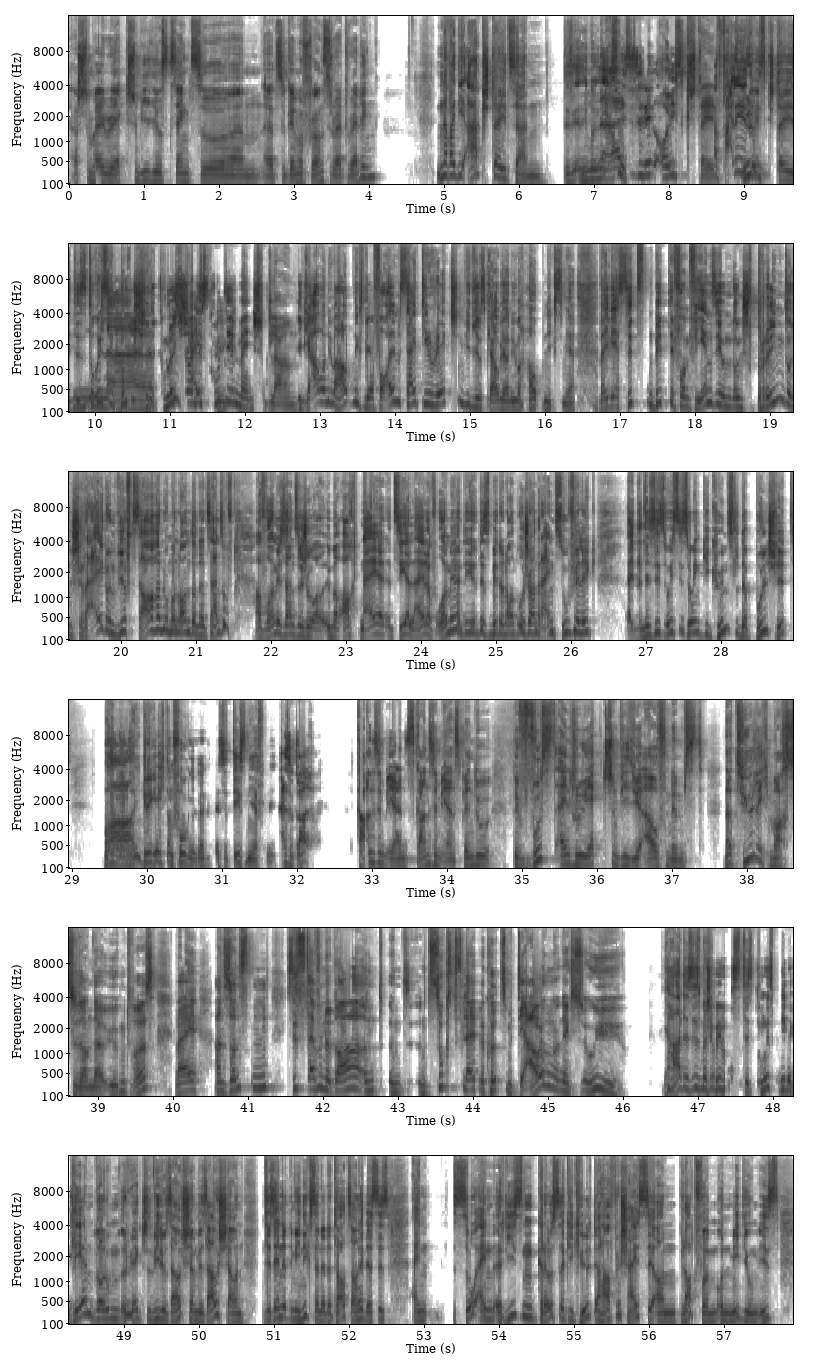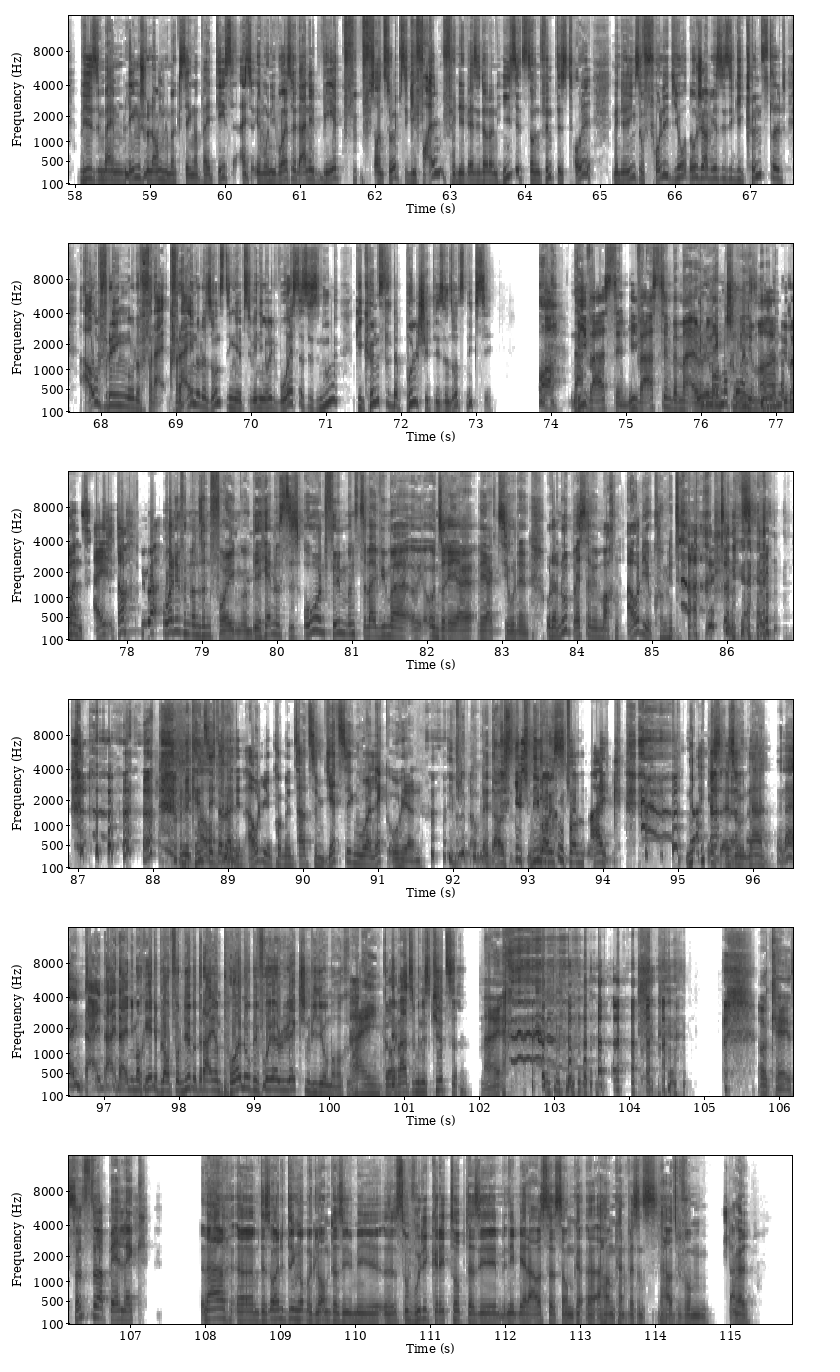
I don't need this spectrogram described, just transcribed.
Hast du mal Reaction-Videos gesehen zu, ähm, äh, zu Game of Thrones Red Redding? Na, weil die auch gestellt sind. Das, Nein, es ist ja nicht alles gestellt. Auf alle ist alles gestellt. Das ist doch alles Bullshit. Du musst schon das gute Menschen glauben. Ich glaube an überhaupt nichts mehr. Vor allem seit die Reaction-Videos glaube ich an überhaupt nichts mehr. Weil wer sitzt denn bitte vorm Fernsehen und, und springt und schreit und wirft Sachen umeinander und dann sind sie oft, auf einmal sind sie schon über acht, neun, zehn Leute auf einmal, die das miteinander anschauen, rein zufällig. Äh, das ist alles so ein gekünstelter Bullshit. Boah, ich kriege echt einen Vogel. Also das nervt mich. Also gar, Ganz im Ernst, ganz im Ernst. Wenn du bewusst ein Reaction-Video aufnimmst, natürlich machst du dann da irgendwas, weil ansonsten sitzt einfach nur da und, und, und zuckst vielleicht mal kurz mit den Augen und denkst, ui. Ja, das ist mir schon bewusst. Das, du musst mir erklären, warum Reaction-Videos ausschauen, wie es ausschauen. Das ändert nämlich nichts an der Tatsache, dass es ein so ein riesengroßer, gequillter Haufen Scheiße an Plattform und Medium ist, wie ich es in meinem Leben schon lange nicht mehr gesehen habe. Weil das, also ich, ich weiß halt auch nicht, wer an so etwas gefallen findet, wer sich da dann hinsetzt und findet das toll, wenn du irgend so Vollidioten anschaust, wie sie sich gekünstelt aufringen oder freien oder sonst irgendwas. Wenn ich halt weiß, dass es nur gekünstelter Bullshit ist und sonst nichts. Oh, wie war's denn? Wie war's denn, wenn wir ein Reaction-Video machen über, ein, doch, über eine von unseren Folgen und wir hören uns das an und filmen uns dabei, wie wir äh, unsere Reaktionen. Oder nur besser, wir machen Audiokommentare dazu. Und ihr kennt sich dann an den Audiokommentar zum jetzigen Warleck hören. Ich bleib komplett aus. Niemals von Mike. Niemals, also, nein, nein, nein, nein, nein, ich mache jede Plattform lieber drei ein Porno, bevor ich ein Reaction-Video mache. Mein Gott. Der war zumindest kürzer. Nein. okay, sonst nur Belleck. Nein, ähm, das eine Ding hat mir gelangt, dass ich mich äh, so wurig geredet hab, dass ich nicht mehr raus sagen, äh, hauen kann, weil sonst haut's mich vom Stangel.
